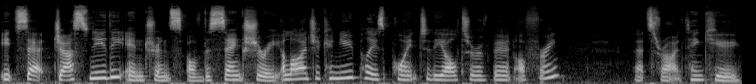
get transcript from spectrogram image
It sat just near the entrance of the sanctuary. Elijah, can you please point to the altar of burnt offering? That's right, thank you.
